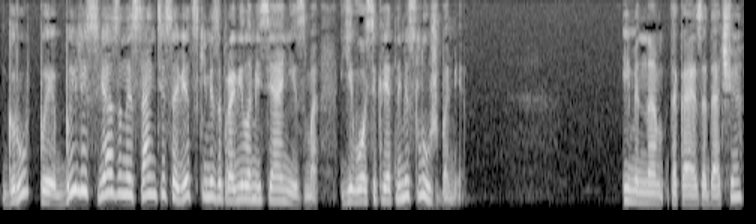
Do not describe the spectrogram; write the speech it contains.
группы были связаны с антисоветскими заправилами сионизма, его секретными службами. Именно такая задача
